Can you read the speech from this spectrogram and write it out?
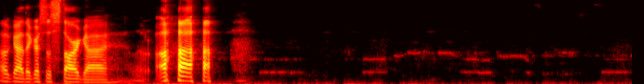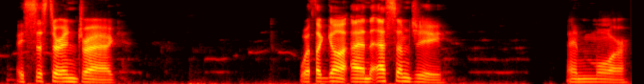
oh god, there goes the star guy. a sister in drag with a gun, an SMG, and more.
